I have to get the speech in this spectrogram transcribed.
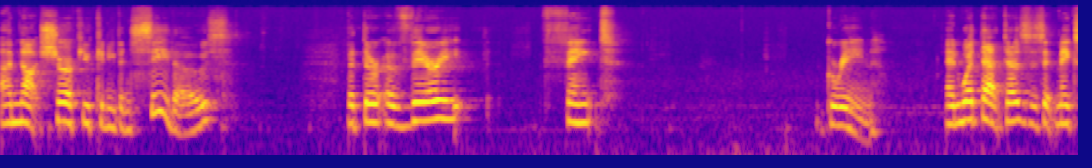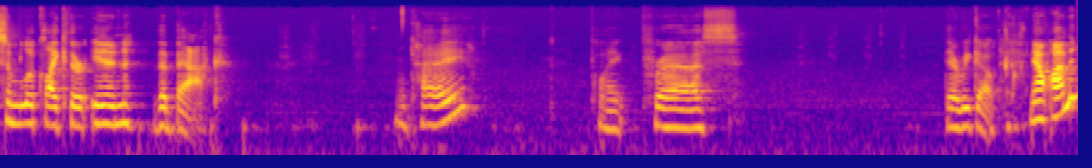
I'm not sure if you can even see those, but they're a very faint green. And what that does is it makes them look like they're in the back. Okay. Point press. There we go. Now I'm going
